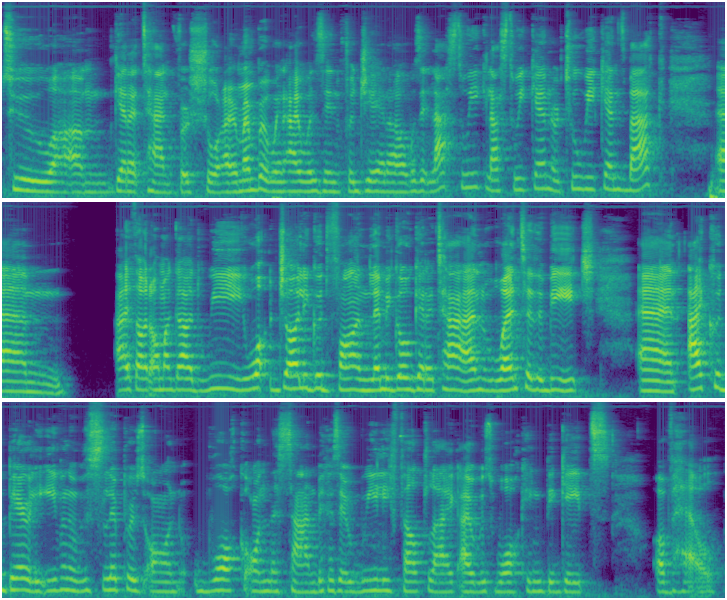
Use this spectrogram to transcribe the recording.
to um, get a tan for sure. I remember when i was in fujairah was it last week last weekend or two weekends back? Um, i thought oh my god we what jolly good fun. Let me go get a tan. Went to the beach and i could barely even with slippers on walk on the sand because it really felt like i was walking the gates of hell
